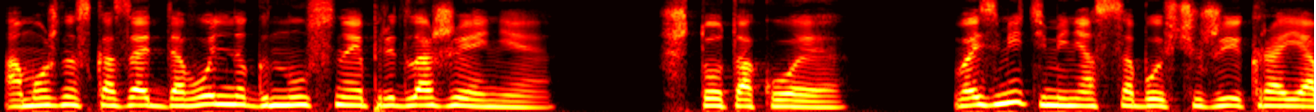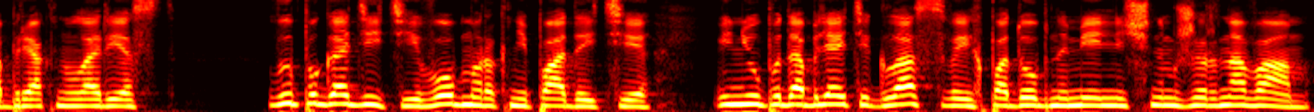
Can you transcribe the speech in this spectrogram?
«а можно сказать, довольно гнусное предложение». «Что такое?» «Возьмите меня с собой в чужие края», — брякнул арест. «Вы погодите и в обморок не падайте, и не уподобляйте глаз своих подобно мельничным жерновам.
